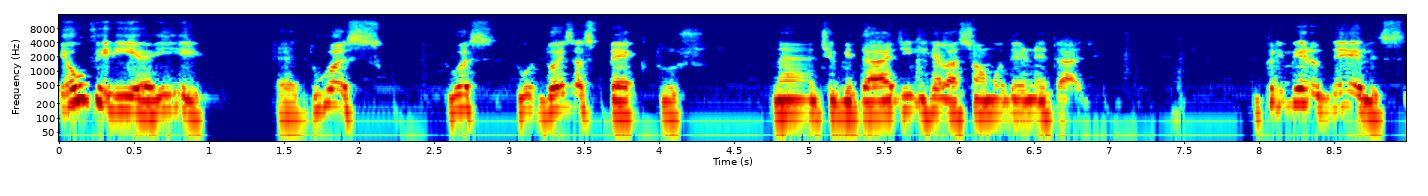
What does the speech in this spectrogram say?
Eu veria aí é, duas, duas, dois aspectos na antiguidade em relação à modernidade. O primeiro deles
